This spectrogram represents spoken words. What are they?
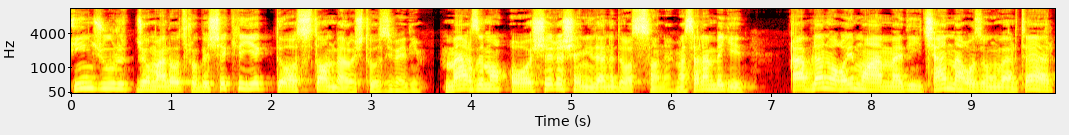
اینجور جملات رو به شکل یک داستان براش توضیح بدیم. مغز ما عاشق شنیدن داستانه. مثلا بگید قبلا آقای محمدی چند مغازه اونورتر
